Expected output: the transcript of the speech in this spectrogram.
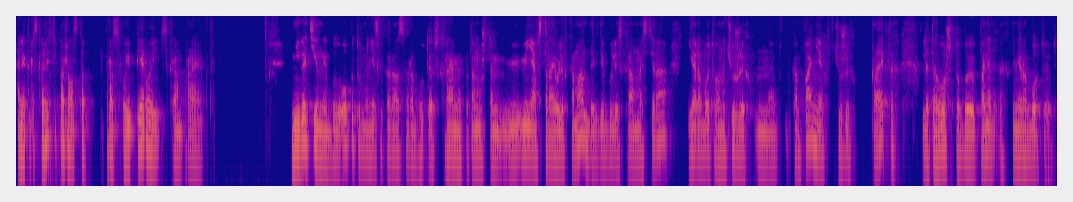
Олег, расскажите, пожалуйста, про свой первый Scrum-проект. Негативный был опыт у меня несколько раз, работая в скраме, потому что меня встраивали в команды, где были скрам-мастера. Я работал на чужих компаниях, в чужих проектах для того, чтобы понять, как они работают.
